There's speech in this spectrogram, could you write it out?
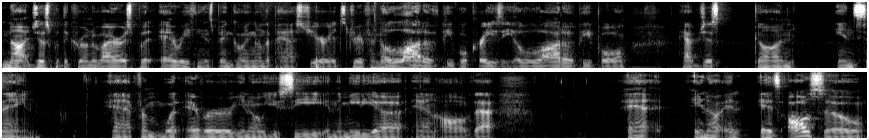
not just with the coronavirus but everything that's been going on the past year. It's driven a lot of people crazy. A lot of people have just gone insane and from whatever you know you see in the media and all of that. And you know and it's also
